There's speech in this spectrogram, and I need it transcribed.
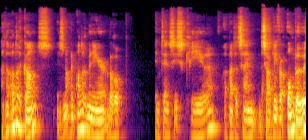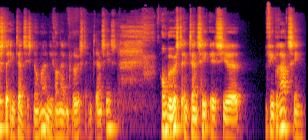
Aan de andere kant is er nog een andere manier waarop intenties creëren. Maar dat, zijn, zou ik liever onbewuste intenties noemen, en die van bewuste intenties. Onbewuste intentie is je vibratie.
